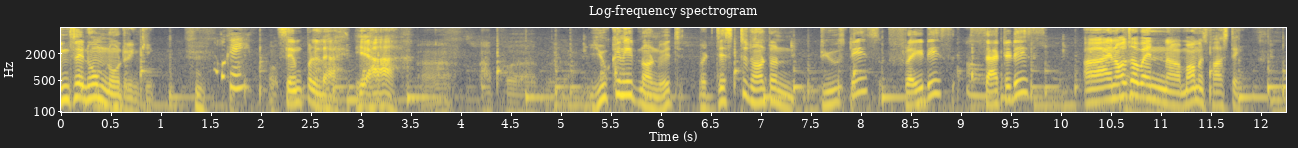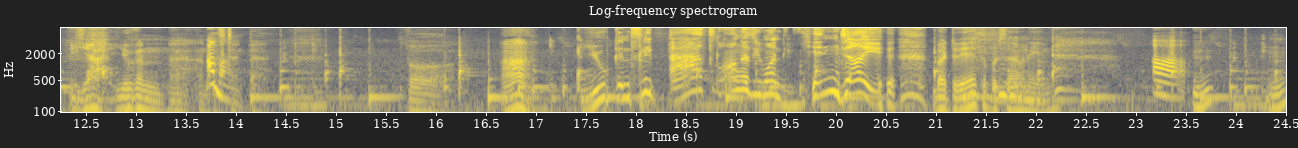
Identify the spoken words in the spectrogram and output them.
inside home no drinking Okay. சிம்பிள்டா யா அப்போ you can eat non-veg but just not on tuesdays fridays saturdays and also when mom is fasting yeah you can uh, understand so ah You can sleep as long as you want. Enjoy. But wake up at 7 a.m. Uh, Hmm. hmm?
